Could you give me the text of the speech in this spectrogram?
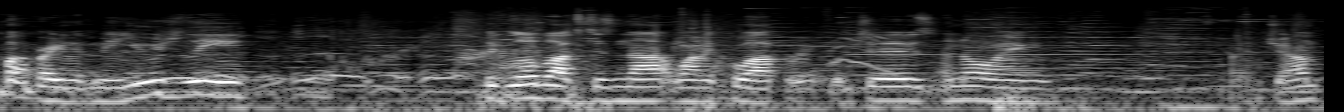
cooperating with me. Usually, the Globox does not want to cooperate, which is annoying. Right, jump.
